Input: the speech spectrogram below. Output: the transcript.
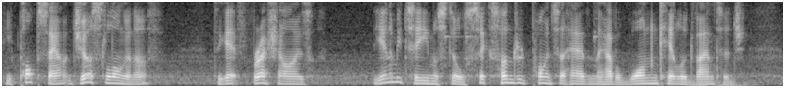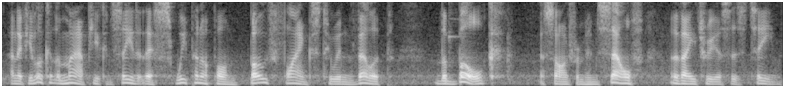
He pops out just long enough to get fresh eyes. The enemy team are still 600 points ahead and they have a one kill advantage. And if you look at the map, you can see that they're sweeping up on both flanks to envelop the bulk, aside from himself, of Atreus's team.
